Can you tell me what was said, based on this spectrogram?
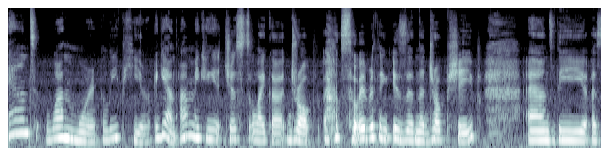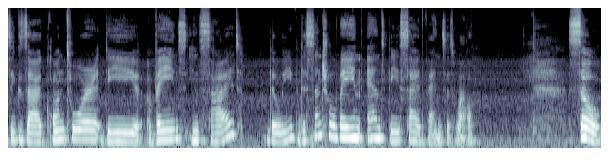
And one more leaf here. Again i'm making it just like a drop so everything is in a drop shape. And the uh, zigzag contour the veins inside the leaf the central vein and the side veins as well. So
